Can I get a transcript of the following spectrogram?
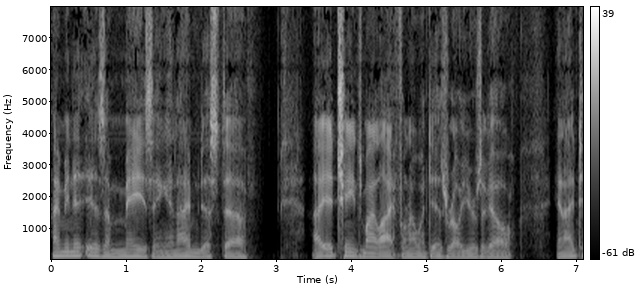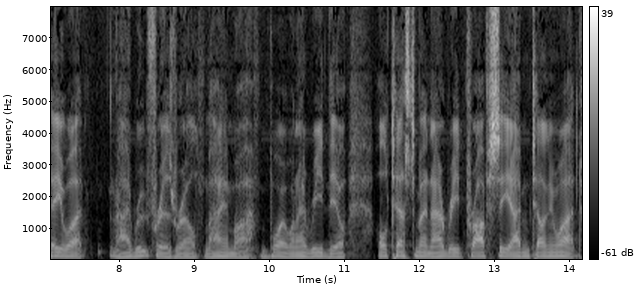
I mean, it is amazing. And I'm just, uh, I, it changed my life when I went to Israel years ago. And I tell you what, I root for Israel. I am a boy. When I read the Old Testament and I read prophecy, I'm telling you what,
